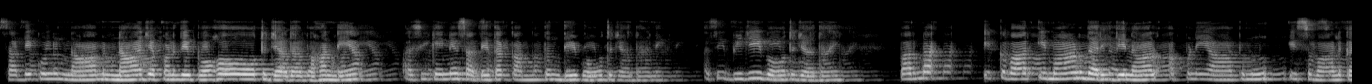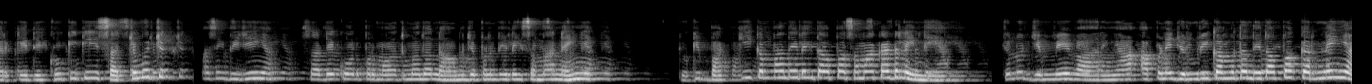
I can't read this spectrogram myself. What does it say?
ਸਾਡੇ ਕੋਲ ਨਾਮ, ਨਾ ਜਪਣ ਦੇ ਬਹੁਤ ਜ਼ਿਆਦਾ ਬਹਾਨੇ ਆ। ਅਸੀਂ ਕਹਿੰਨੇ ਸਾਡੇ ਤਾਂ ਕੰਮ ਧੰਦੇ ਬਹੁਤ ਜ਼ਿਆਦਾ ਨੇ। ਅਸੀਂ ਬਿਜ਼ੀ ਬਹੁਤ ਜ਼ਿਆਦਾ ਹੈ ਪਰ ਨਾ ਇੱਕ ਵਾਰ ਇਮਾਨਦਾਰੀ ਦੇ ਨਾਲ ਆਪਣੇ ਆਪ ਨੂੰ ਇਹ ਸਵਾਲ ਕਰਕੇ ਦੇਖੋ ਕਿ ਕੀ ਸੱਚਮੁੱਚ ਅਸੀਂ ਬਿਜ਼ੀ ਆ ਸਾਡੇ ਕੋਲ ਪਰਮਾਤਮਾ ਦਾ ਨਾਮ ਜਪਣ ਦੇ ਲਈ ਸਮਾਂ ਨਹੀਂ ਆ ਕਿਉਂਕਿ ਬਾਕੀ ਕੰਮਾਂ ਦੇ ਲਈ ਤਾਂ ਆਪਾਂ ਸਮਾਂ ਕੱਢ ਲੈਂਦੇ ਆ ਚਲੋ ਜ਼ਿੰਮੇਵਾਰੀਆਂ ਆਪਣੇ ਜ਼ਰੂਰੀ ਕੰਮ ਧੰਦੇ ਤਾਂ ਆਪਾਂ ਕਰਨੇ ਹੀ ਆ,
